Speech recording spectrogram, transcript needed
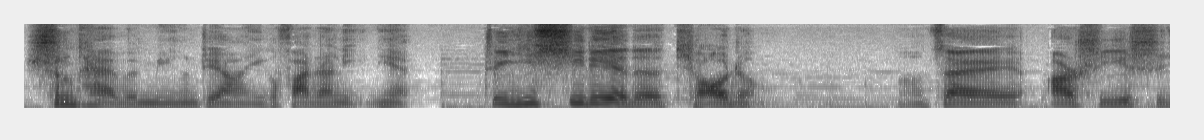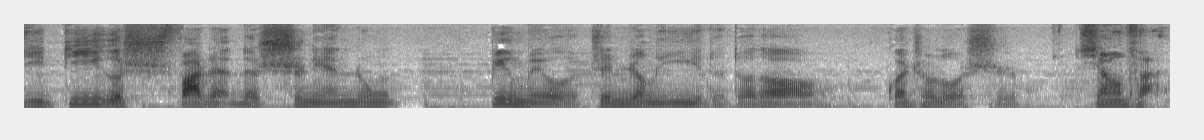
生态文明这样一个发展理念。这一系列的调整，啊，在二十一世纪第一个发展的十年中，并没有真正意义的得到贯彻落实。相反，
